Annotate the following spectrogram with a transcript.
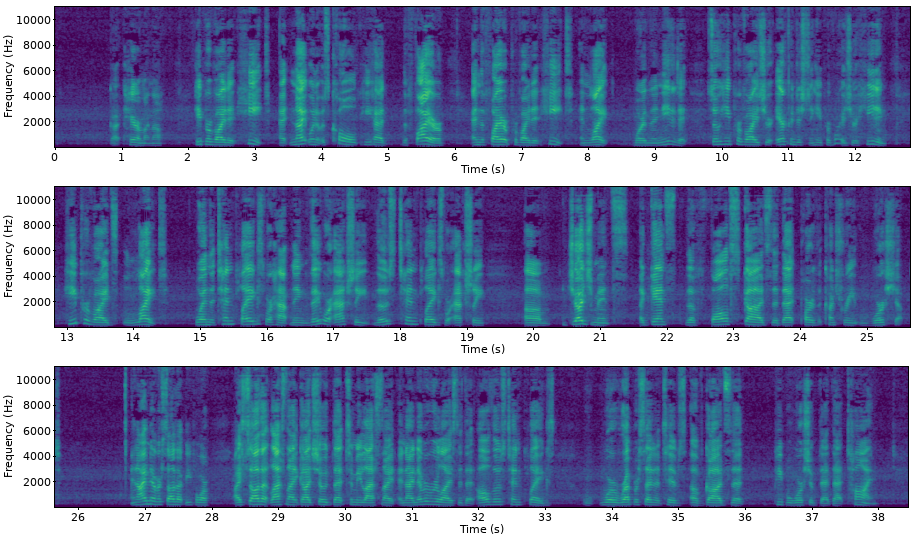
Got hair in my mouth. He provided heat. At night when it was cold, he had the fire, and the fire provided heat and light more than they needed it. So he provides your air conditioning, he provides your heating. He provides light. When the ten plagues were happening, they were actually, those ten plagues were actually um, judgments against the false gods that that part of the country worshipped. And I never saw that before. I saw that last night. God showed that to me last night, and I never realized it, that all those ten plagues were representatives of gods that people worshipped at that time.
